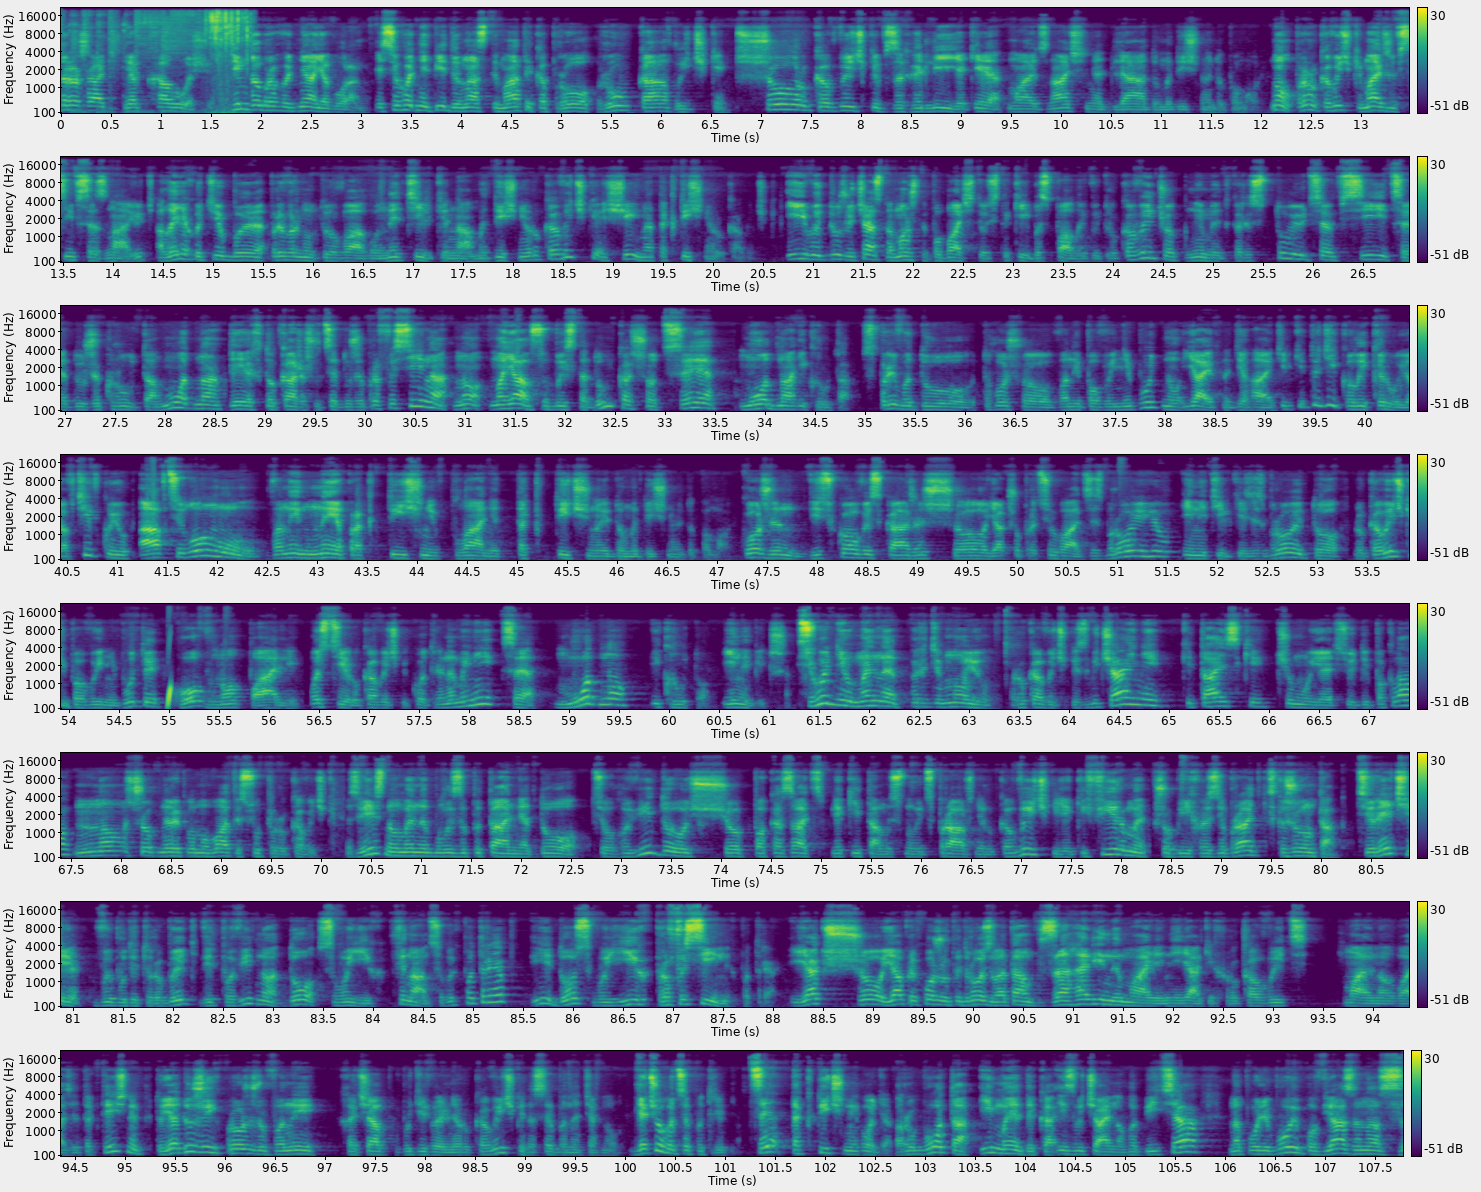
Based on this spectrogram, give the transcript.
дрожать, як халоші. Всім доброго дня, я Ворон. І сьогодні піде у нас тематика про рукавички. Що рукавички взагалі, яке мають значення для домедичної допомоги? Ну, про рукавички майже всі все знають, але я хотів би привернути увагу не тільки на медичні рукавички, а ще й на тактичні рукавички. І ви дуже часто можете побачити ось такий безпалий вид рукавичок. Ними користуються всі. Це дуже круто, модно. Дехто каже, що це дуже професійно. Но моя особиста думка, що це. Модна і крута з приводу того, що вони повинні бути. Ну я їх надягаю тільки тоді, коли керую автівкою. А в цілому вони не практичні в плані тактичної домедичної допомоги. Кожен військовий скаже, що якщо працювати зі зброєю і не тільки зі зброєю, то рукавички повинні бути повнопалі. Ось ці рукавички, котрі на мені, це модно і круто, і не більше. Сьогодні у мене переді мною рукавички звичайні, китайські. Чому я їх сюди поклав? Ну щоб не рекламувати супер рукавички. Звісно, у мене були запитання до цього відео, щоб показати, які там існують справжні рукавички, які фірми, щоб їх розібрати. Скажу вам так: ці речі ви будете робити відповідно до своїх фінансових потреб і до своїх професійних потреб. Якщо я приходжу в підрозділ, а там взагалі немає ніяких рукавиць, маю на увазі тактичних, то я дуже їх прошу, щоб вони. Хоча б будівельні рукавички на себе натягнули. Для чого це потрібно? Це тактичний одяг. Робота і медика, і звичайного бійця на полі бою пов'язана з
